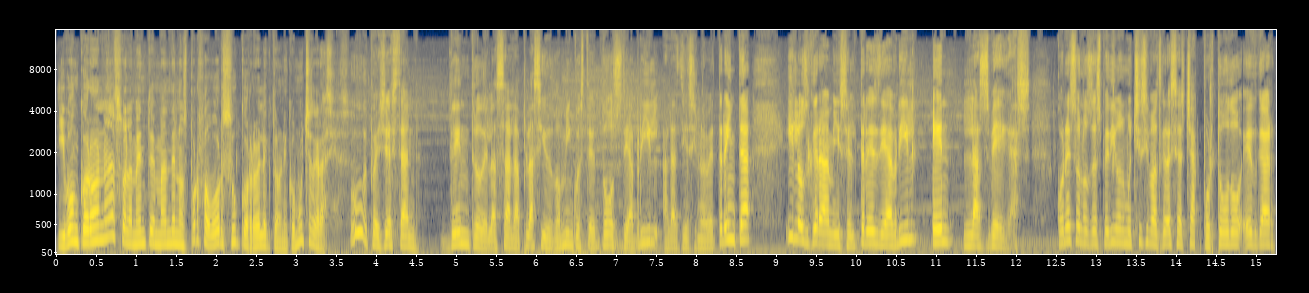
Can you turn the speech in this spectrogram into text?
Ivonne Corona, solamente mándenos, por favor, su correo electrónico. Muchas gracias. Uy, pues ya están dentro de la sala Plácido Domingo este 2 de abril a las 19.30 y los Grammys el 3 de abril en Las Vegas. Con eso nos despedimos. Muchísimas gracias, Chuck, por todo. Edgar,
